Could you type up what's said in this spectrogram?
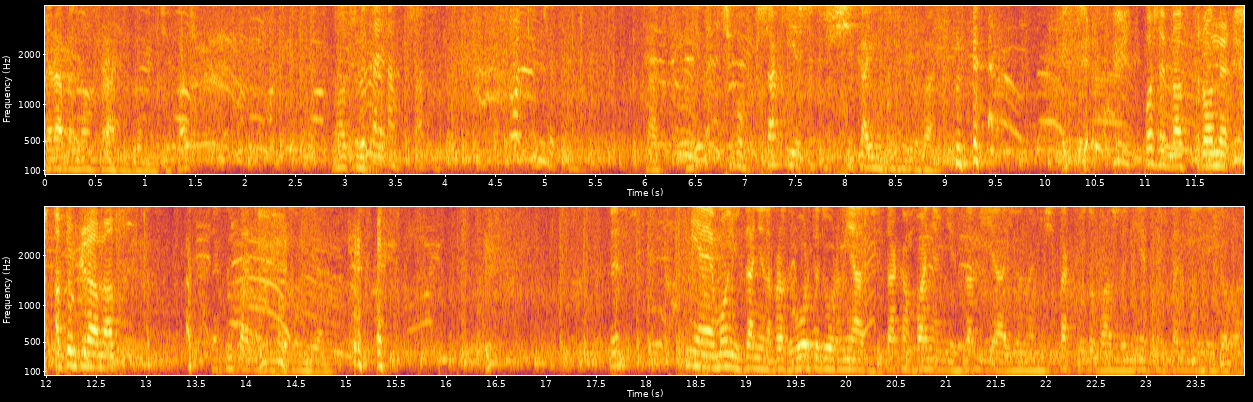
Teraz będą fragi w momencie, patrz. No czy Rzucaj tam w krzaki. Szokiem cię. tak. Nie będę cię w krzaki jeszcze coś sika i mu to wyrywa. Poszedł na stronę, a tu granat. Tak centralnie nie zapomniałem. To jest... Nie, moim zdaniem naprawdę World War miażdży. Ta kampania mnie zabija i ona mi się tak podoba, że nie jestem w stanie jej hejtować.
